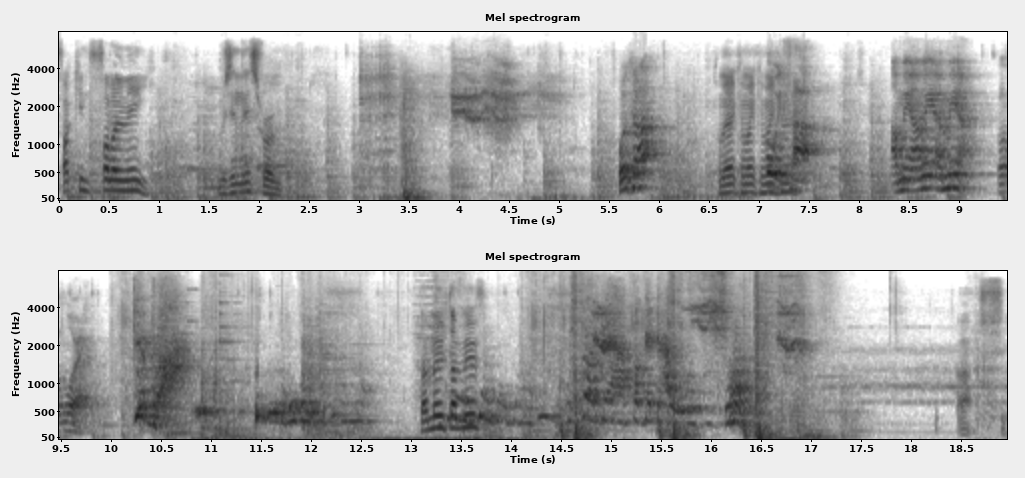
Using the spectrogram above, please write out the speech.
Fucking follow me. It was in this room. What's that? Come here, come here, come here. What's Come that? I'm here, I'm here, I'm here. Don't worry. Get back! Don't move, don't move. Ah, shit.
